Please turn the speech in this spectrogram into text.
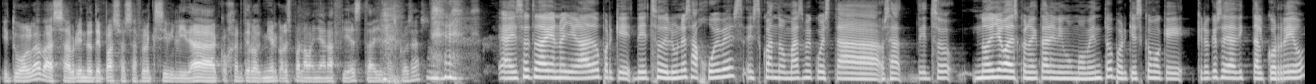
¿Y tú, Olga, vas abriéndote paso a esa flexibilidad, cogerte los miércoles por la mañana fiesta y esas cosas? A eso todavía no he llegado porque de hecho de lunes a jueves es cuando más me cuesta, o sea, de hecho no llego a desconectar en ningún momento porque es como que creo que soy adicta al correo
